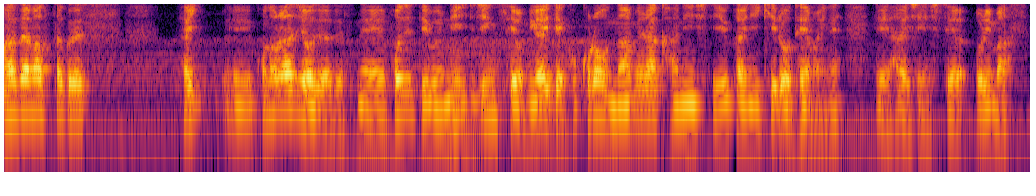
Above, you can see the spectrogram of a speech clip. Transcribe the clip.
おはようございます。タクです。はい、えー、このラジオではですね、ポジティブに人生を磨いて心を滑らかにして愉快に生きるをテーマにね、えー、配信しております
